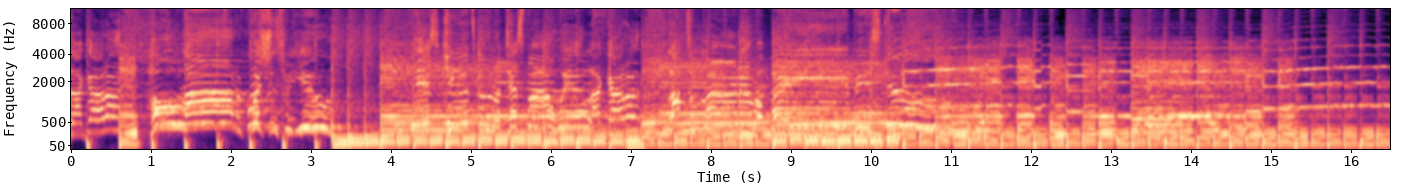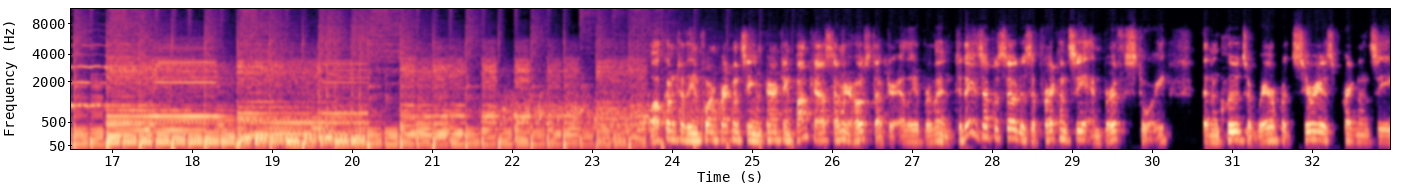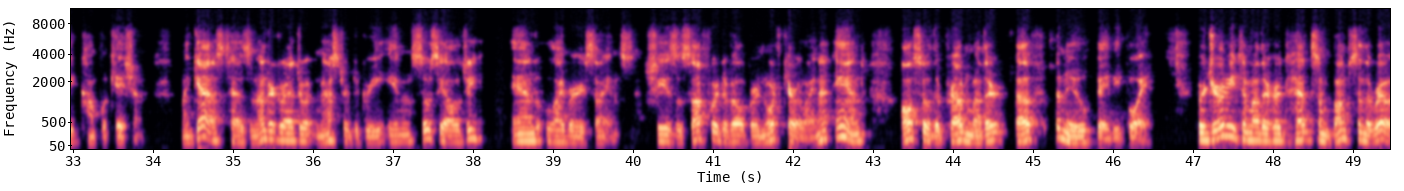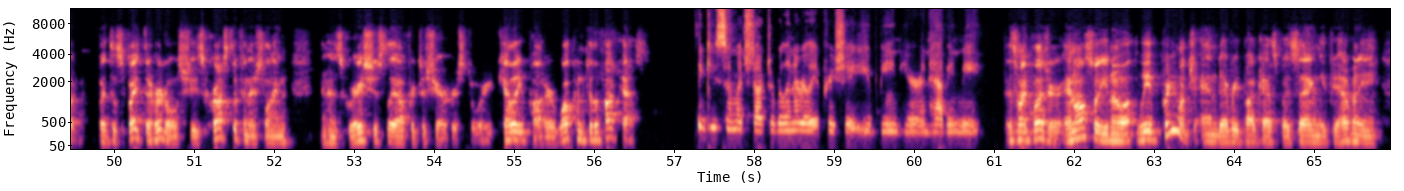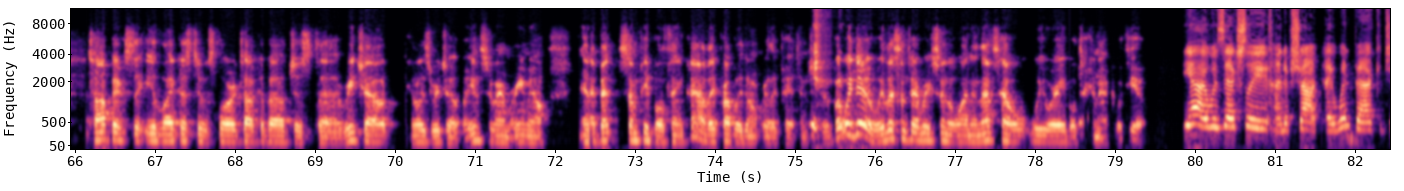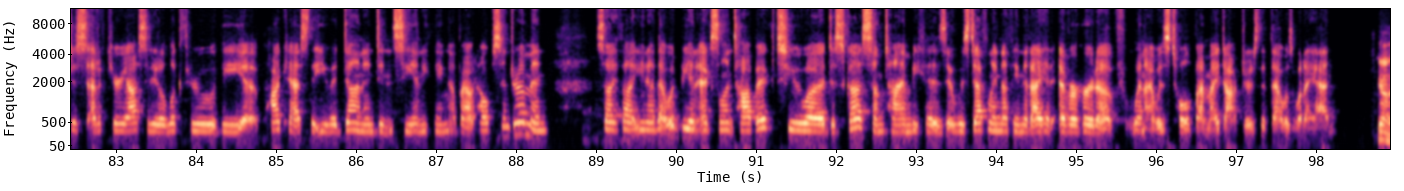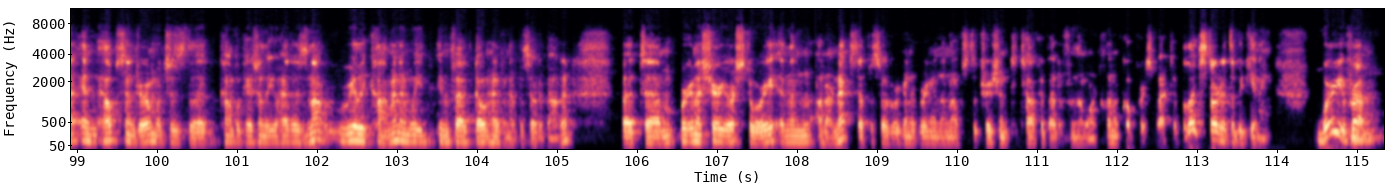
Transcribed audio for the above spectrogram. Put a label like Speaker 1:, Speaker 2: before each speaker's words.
Speaker 1: I got a
Speaker 2: Welcome to the Informed Pregnancy and Parenting Podcast. I'm your host, Dr. Elliot Berlin. Today's episode is a pregnancy and birth story that includes a rare but serious pregnancy complication. My guest has an undergraduate master degree in sociology and library science. She is a software developer in North Carolina and also the proud mother of a new baby boy. Her journey to motherhood had some bumps in the road, but despite the hurdles, she's crossed the finish line and has graciously offered to share her story. Kelly Potter, welcome to the podcast.
Speaker 3: Thank you so much, Dr. Berlin. I really appreciate you being here and having me.
Speaker 2: It's my pleasure. And also, you know, we pretty much end every podcast by saying if you have any topics that you'd like us to explore or talk about, just uh, reach out. You can always reach out by Instagram or email. And I bet some people think, oh, they probably don't really pay attention to it. But we do. We listen to every single one. And that's how we were able to connect with you.
Speaker 3: Yeah, I was actually kind of shocked. I went back just out of curiosity to look through the uh, podcast that you had done and didn't see anything about HELLP syndrome. And so I thought, you know, that would be an excellent topic to uh, discuss sometime because it was definitely nothing that I had ever heard of when I was told by my doctors that that was what I had.
Speaker 2: Yeah, and HELLP syndrome, which is the complication that you had, is not really common. And we, in fact, don't have an episode about it. But um, we're going to share your story. And then on our next episode, we're going to bring in an obstetrician to talk about it from the more clinical perspective. But let's start at the beginning. Where are you from?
